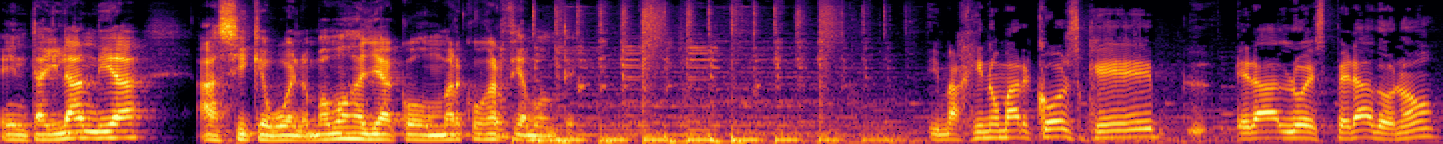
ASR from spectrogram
en Tailandia. Así que bueno, vamos allá con Marcos García Monte. Imagino, Marcos, que era lo esperado, ¿no?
